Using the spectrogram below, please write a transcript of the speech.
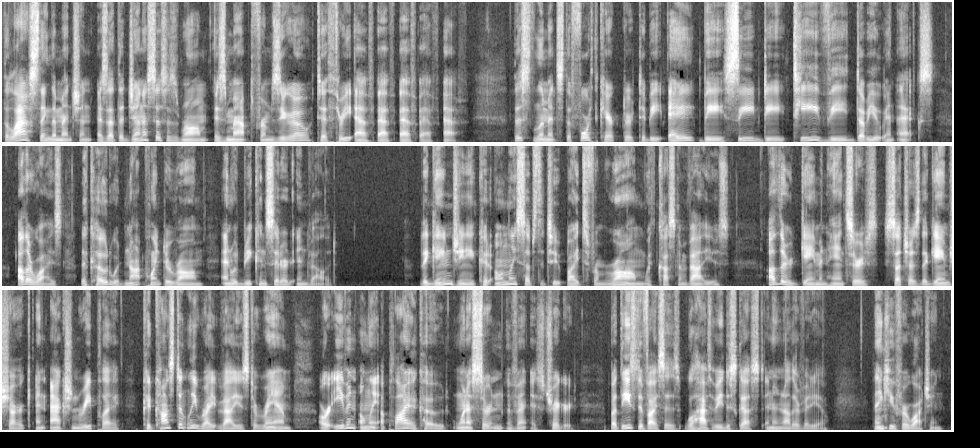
The last thing to mention is that the Genesis's ROM is mapped from 0 to 3FFFFF. This limits the fourth character to be A, B, C, D, T, V, W, and X. Otherwise, the code would not point to ROM and would be considered invalid. The Game Genie could only substitute bytes from ROM with custom values. Other game enhancers, such as the Game Shark and Action Replay, could constantly write values to RAM or even only apply a code when a certain event is triggered, but these devices will have to be discussed in another video. Thank you for watching.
